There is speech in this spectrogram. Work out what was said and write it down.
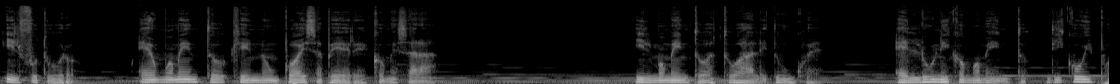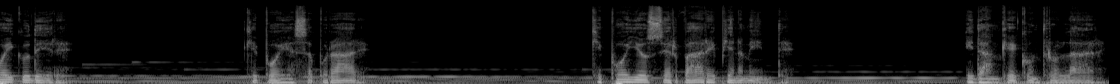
Il futuro è un momento che non puoi sapere come sarà. Il momento attuale, dunque, è l'unico momento di cui puoi godere che puoi assaporare, che puoi osservare pienamente ed anche controllare.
